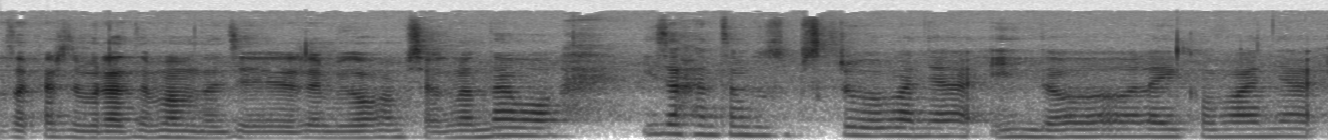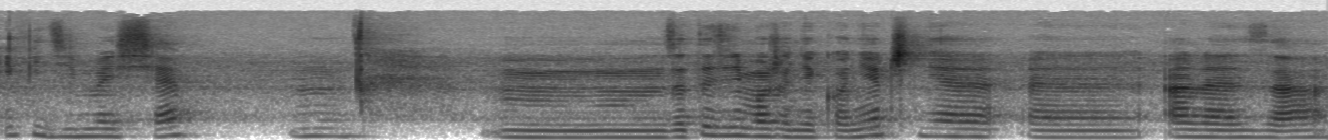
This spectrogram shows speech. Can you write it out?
za każdym razem mam nadzieję, że miło Wam się oglądało i zachęcam do subskrybowania i do lajkowania. I widzimy się mm, za tydzień, może niekoniecznie, e, ale za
